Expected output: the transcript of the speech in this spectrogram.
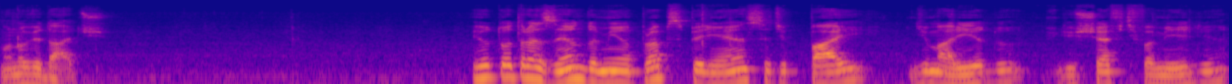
Uma novidade. Eu estou trazendo a minha própria experiência de pai, de marido, de chefe de família,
